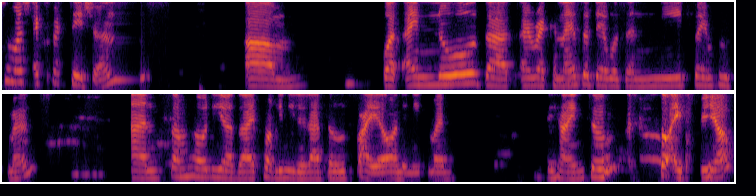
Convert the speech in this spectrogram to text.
too much expectations. Um, but I know that I recognize that there was a need for improvement. And somehow or the other, I probably needed that little fire underneath my behind to light me up.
